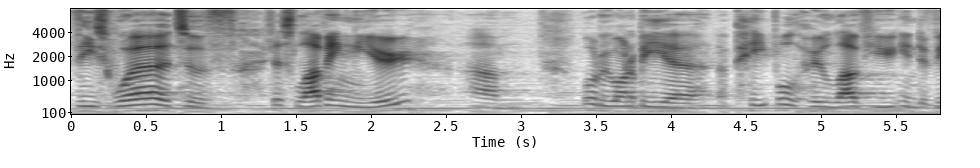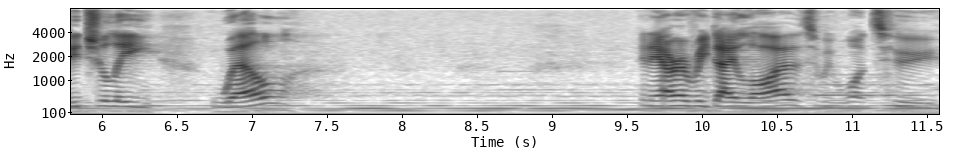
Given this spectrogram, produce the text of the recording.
these words of just loving you, um, Lord, we want to be a, a people who love you individually well. In our everyday lives, we want to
